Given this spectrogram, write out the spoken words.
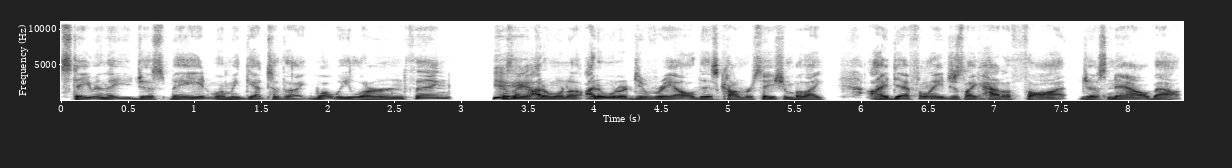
statement that you just made when we get to the like what we learned thing. Yeah, Because like yeah. I don't want to I don't want to derail this conversation, but like I definitely just like had a thought just now about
